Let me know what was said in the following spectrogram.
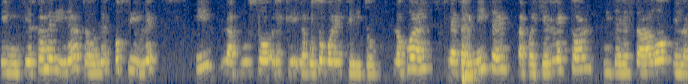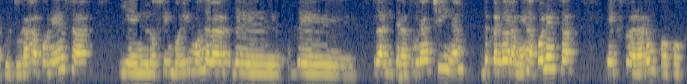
en cierta medida, hasta donde es posible, y la puso, la puso por escrito, lo cual le permite a cualquier lector interesado en la cultura japonesa y en los simbolismos de la, de la literatura china, de, perdóname, japonesa, explorar un poco.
